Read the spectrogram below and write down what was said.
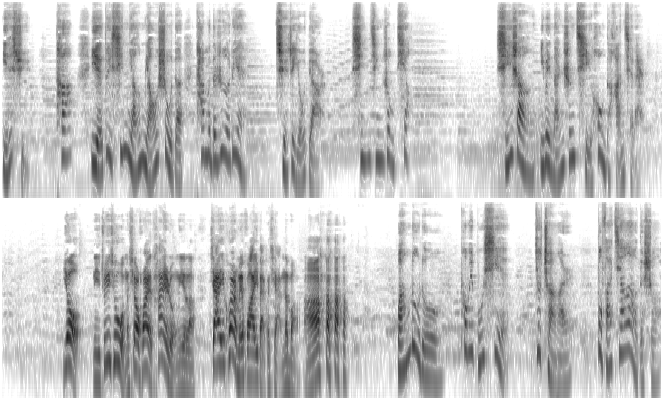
也许。他也对新娘描述的他们的热恋，觉着有点儿心惊肉跳。席上一位男生起哄的喊起来：“哟，你追求我们校花也太容易了，加一块没花一百块钱呢吧？”啊！哈哈哈。王露露颇为不屑，又转而不乏骄傲地说：“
